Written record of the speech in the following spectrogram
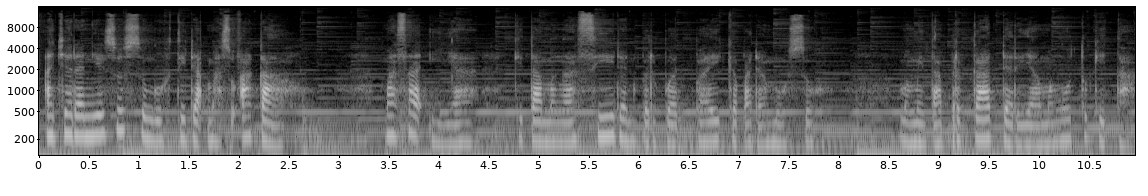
Ajaran Yesus sungguh tidak masuk akal. Masa iya kita mengasihi dan berbuat baik kepada musuh, meminta berkat dari yang mengutuk kita?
